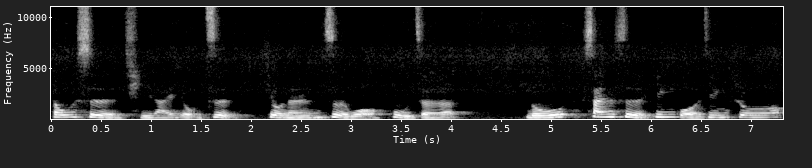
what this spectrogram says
都是其来有自，就能自我负责。如《三世因果经》说：“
